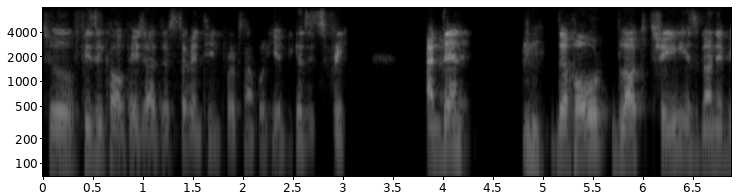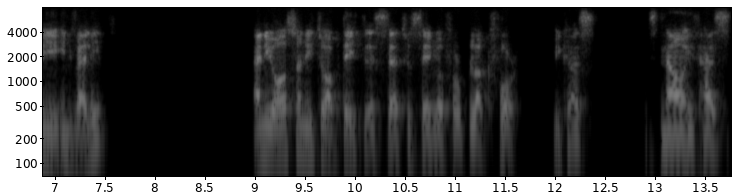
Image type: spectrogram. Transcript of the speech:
to physical page address 17, for example, here, because it's free. And then the whole block tree is going to be invalid. And you also need to update the status table for block four, because now it has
